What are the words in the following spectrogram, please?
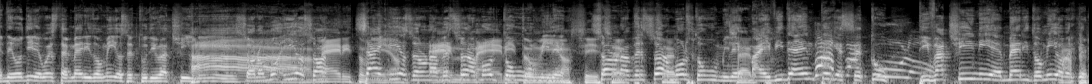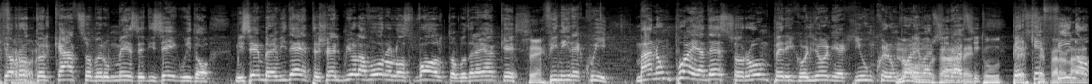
e devo dire questo è merito mio se tu ti vaccini. Ah, sono mo- io so- merito sai mio. che io sono una È persona molto umile. sì, sono una certo, persona certo, molto umile, certo. ma è evidente che se tu ti vaccini è merito mio Ah, perché per ti ho favore. rotto il cazzo per un mese di seguito. Mi sembra evidente, cioè il mio lavoro l'ho svolto, potrei anche Sì. finire qui. Ma non puoi adesso rompere i coglioni a chiunque non, Non vuole vaccinarsi. Perché fino,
